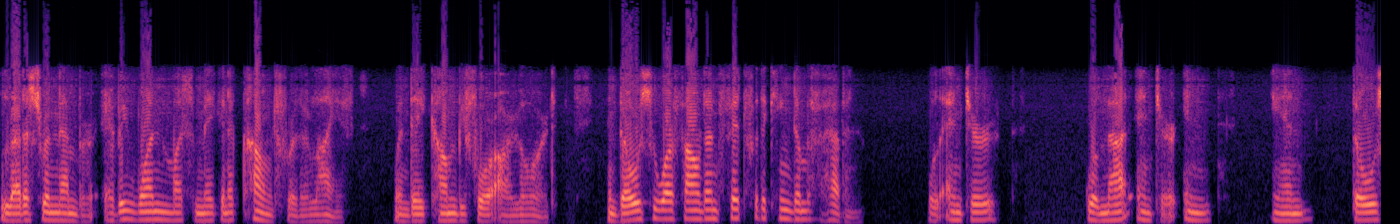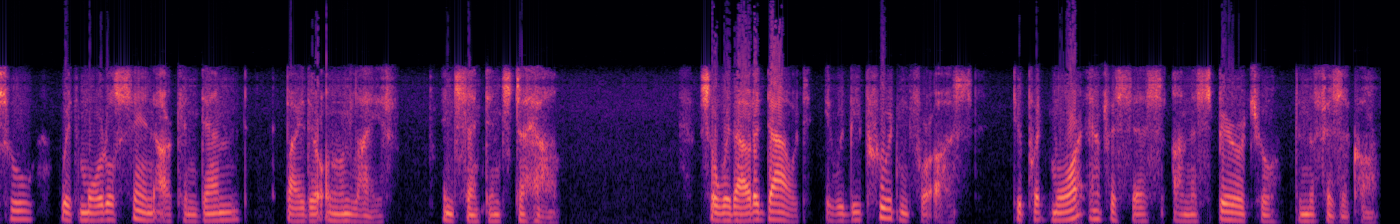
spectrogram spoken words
Let us remember everyone must make an account for their life when they come before our Lord and those who are found unfit for the kingdom of heaven will enter will not enter in and those who with mortal sin are condemned by their own life and sentenced to hell. So without a doubt, it would be prudent for us to put more emphasis on the spiritual than the physical.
